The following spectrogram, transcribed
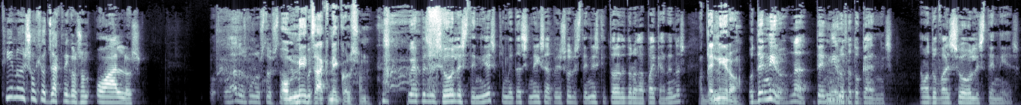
Τι εννοείς όχι ο Τζακ Νίκολσον, ο άλλος; Ο άλλος γνωστός στο. Ο Μι Τζακ Νίκολσον. Που έπαιζε σε όλες τις ταινίες και μετά συνέχισε να παίζει σε όλες τις ταινίες και τώρα δεν τον αγαπάει κανένας. Ο Ντενίρο. Ο Ντενίρο, να, Ντενίρο θα το κάνεις. Άμα το βάζεις σε όλες τις ταινίες.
